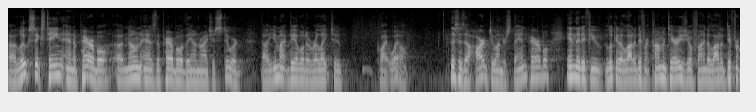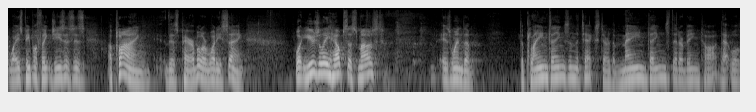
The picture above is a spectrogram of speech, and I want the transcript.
uh, Luke 16 and a parable uh, known as the parable of the unrighteous steward, uh, you might be able to relate to quite well. This is a hard to understand parable, in that if you look at a lot of different commentaries, you'll find a lot of different ways people think Jesus is applying this parable or what he's saying. What usually helps us most is when the, the plain things in the text are the main things that are being taught. That will,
